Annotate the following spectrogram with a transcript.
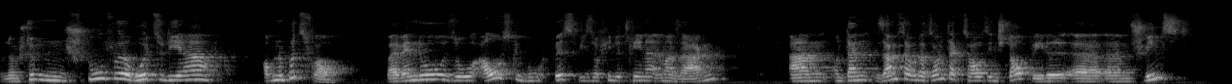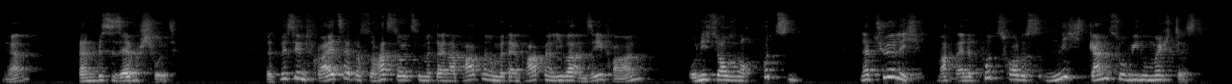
einer bestimmten Stufe holst du dir auch eine Putzfrau. Weil wenn du so ausgebucht bist, wie so viele Trainer immer sagen, ähm, und dann Samstag oder Sonntag zu Hause in Staubwedel äh, äh, schwingst, ja, dann bist du selber schuld. Das bisschen Freizeit, was du hast, sollst du mit deiner Partnerin, mit deinem Partner lieber an See fahren und nicht zu Hause noch putzen. Natürlich macht eine Putzfrau das nicht ganz so, wie du möchtest.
